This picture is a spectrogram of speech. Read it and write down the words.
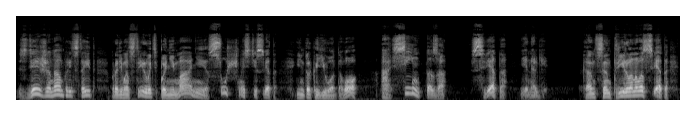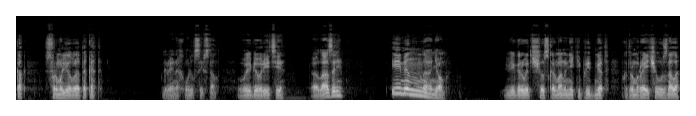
Здесь же нам предстоит продемонстрировать понимание сущности света, и не только его одного, а синтеза света и энергии, концентрированного света, как сформулировал это Кэт. Грей нахмурился и встал. — Вы говорите о Лазаре? — Именно о нем. Вигор вытащил из кармана некий предмет — в котором Рэйчел узнала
